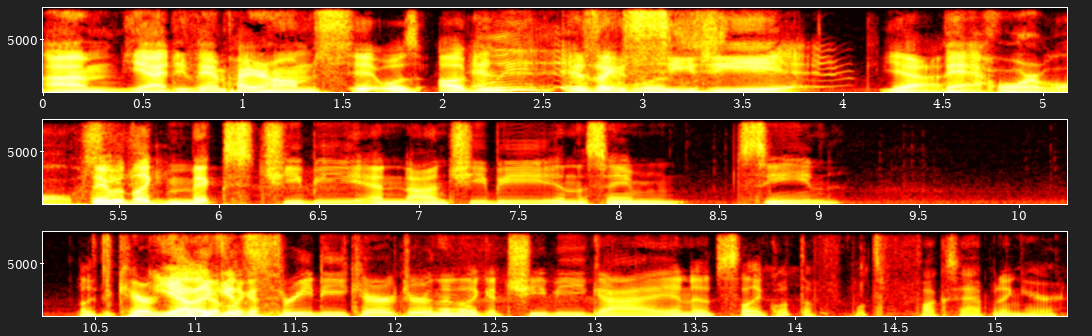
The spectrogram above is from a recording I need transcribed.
Um, yeah, dude. Vampire Holmes. it was ugly. It was like CG, Yeah, bad, horrible. they would like mix chibi and non-chibi in the same scene. Like the character, Yeah, you like have like a 3D character and then like a chibi guy, and it's like, what the what the fuck's happening here?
